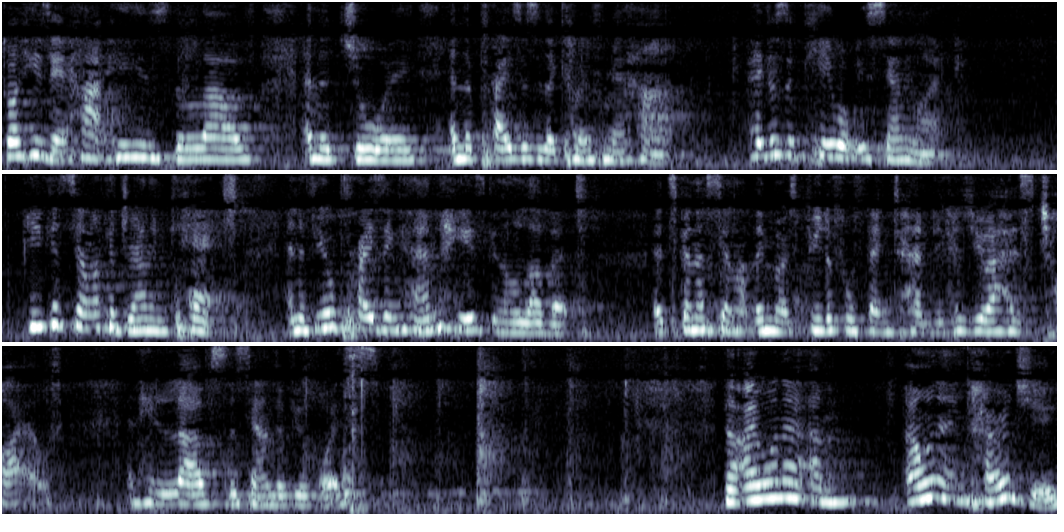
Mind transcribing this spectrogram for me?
God hears our heart. He hears the love and the joy and the praises that are coming from our heart. He doesn't care what we sound like. You can sound like a drowning cat, and if you're praising Him, He's going to love it. It's going to sound like the most beautiful thing to Him because you are His child, and He loves the sound of your voice. Now, I want to um, I want to encourage you,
